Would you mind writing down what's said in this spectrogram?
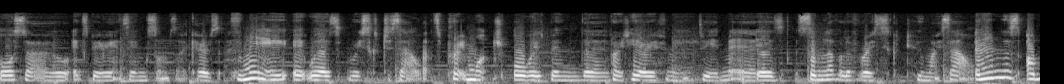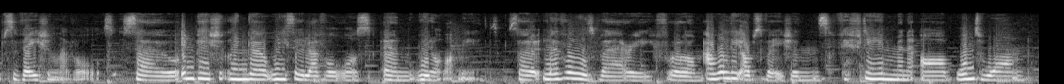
also experiencing some psychosis. For me, it was risk to self. That's pretty much always been the criteria for me to be admitted is some level of risk to myself. And then there's observation levels. So inpatient we say levels and we know what that means. So levels vary from hourly observations, 15 minute ob, 1 to 1,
